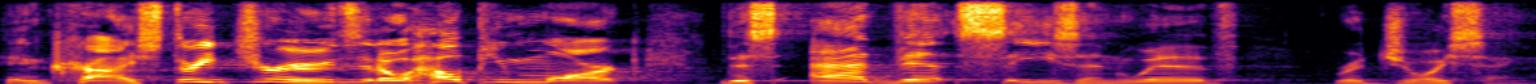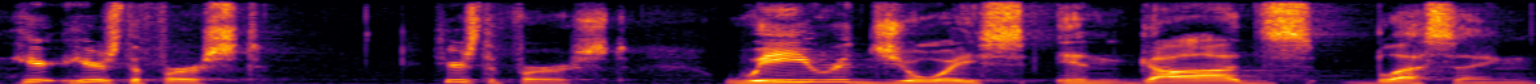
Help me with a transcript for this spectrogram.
in Christ. Three truths that will help you mark this Advent season with rejoicing. Here, here's the first. Here's the first. We rejoice in God's blessing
